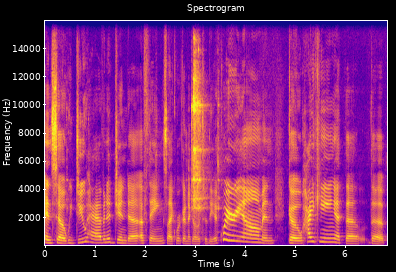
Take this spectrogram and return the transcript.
and so we do have an agenda of things like we're going to go to the aquarium and go hiking at the the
